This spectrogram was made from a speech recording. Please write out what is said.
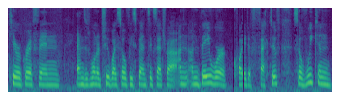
Ciara Griffin. And there's one or two by Sophie Spence, etc. And and they were quite effective. So if we can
